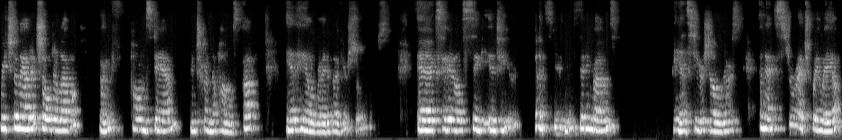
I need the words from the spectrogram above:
Reach them out at shoulder level. Bring palms down and turn the palms up. Inhale right above your shoulders. Exhale, sink into your excuse me, sitting bones. Hands to your shoulders. And then stretch way, way up.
